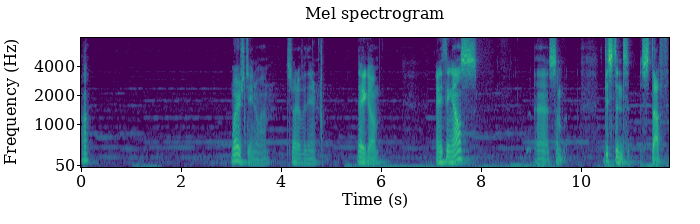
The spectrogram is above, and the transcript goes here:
Huh? Where's Genoa? It's right over there. There you go. Anything else? Uh, some distant stuff.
